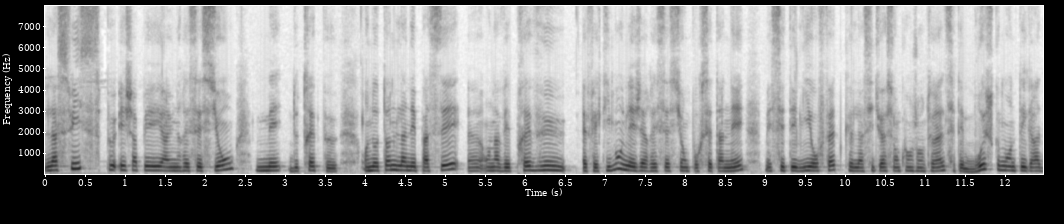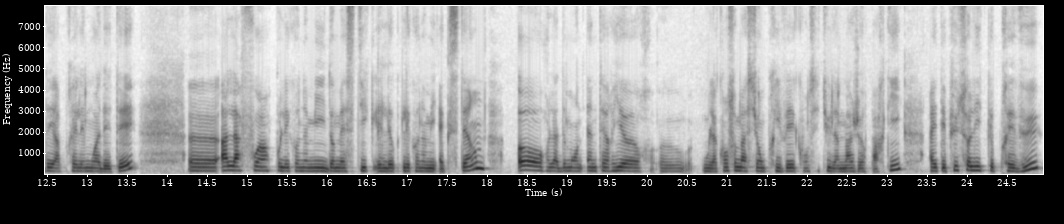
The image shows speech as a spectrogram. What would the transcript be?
La Suisse peut échapper à une récession, mais de très peu. En automne de l'année passée, euh, on avait prévu effectivement une légère récession pour cette année, mais c'était lié au fait que la situation conjoncturelle s'était brusquement dégradée après les mois d'été. Euh, à la fois pour l'économie domestique et l'économie externe. Or, la demande intérieure, euh, où la consommation privée constitue la majeure partie, a été plus solide que prévu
